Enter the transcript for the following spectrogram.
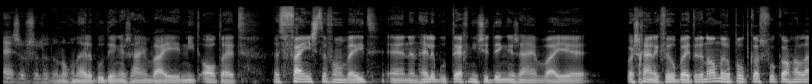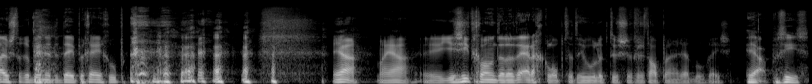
En zo zullen er nog een heleboel dingen zijn waar je niet altijd het fijnste van weet. En een heleboel technische dingen zijn waar je waarschijnlijk veel beter een andere podcast voor kan gaan luisteren binnen de DPG-groep. ja, maar ja, je ziet gewoon dat het erg klopt, het huwelijk tussen Verstappen en Red Bull Racing. Ja, precies.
